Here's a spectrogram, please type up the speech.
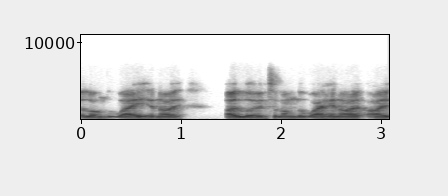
along the way. And I I learned along the way, and I I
